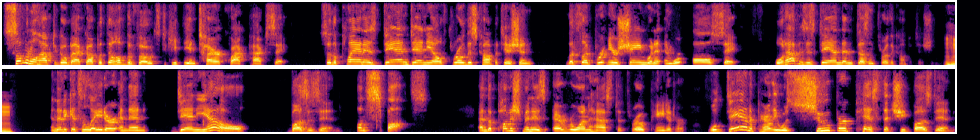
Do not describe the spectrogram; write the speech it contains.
Someone will have to go back up, but they'll have the votes to keep the entire Quack Pack safe. So the plan is Dan, Danielle, throw this competition. Let's let Brittany or Shane win it, and we're all safe. What happens is Dan then doesn't throw the competition. Mhm. And then it gets later, and then Danielle buzzes in on spots. And the punishment is everyone has to throw paint at her. Well, Dan apparently was super pissed that she buzzed in,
